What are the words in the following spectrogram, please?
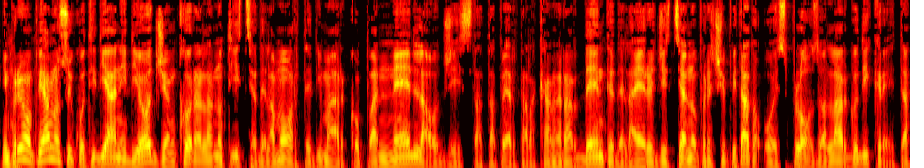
In primo piano sui quotidiani di oggi ancora la notizia della morte di Marco Pannella, oggi è stata aperta aperta la Camera Ardente dell'aereo egiziano precipitato o esploso al largo di Creta,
